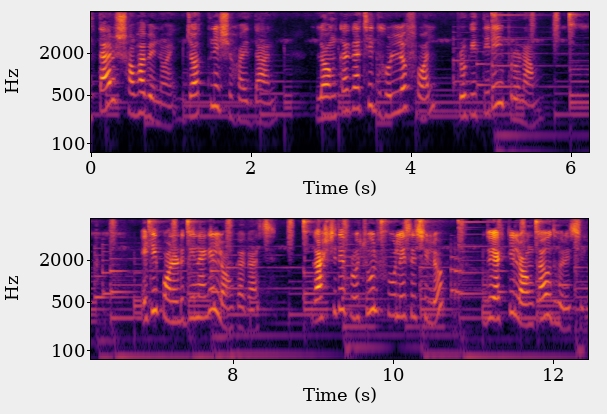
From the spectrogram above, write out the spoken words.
তার স্বভাবে নয়, যত্নে সে হয় দান। লঙ্কা গাছে ধরল ফল প্রকৃতিরই প্রণাম। এটি পনেরো দিন আগে লঙ্কা গাছ। গাছটিতে প্রচুর ফুল এসেছিল, দু একটি লঙ্কাও ধরেছিল।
